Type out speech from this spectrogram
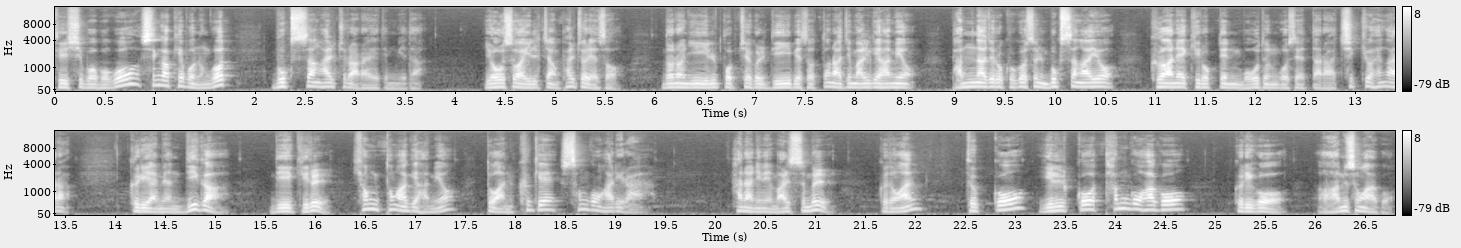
뒤집어 보고 생각해 보는 것, 묵상할 줄 알아야 됩니다. 여호수아 1장 8절에서 너는 이 율법책을 네 입에서 떠나지 말게 하며 밤낮으로 그것을 묵상하여 그 안에 기록된 모든 곳에 따라 지켜 행하라. 그리하면 네가 네 길을 형통하게 하며 또한 크게 성공하리라. 하나님의 말씀을 그동안 듣고 읽고 탐구하고 그리고 암송하고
